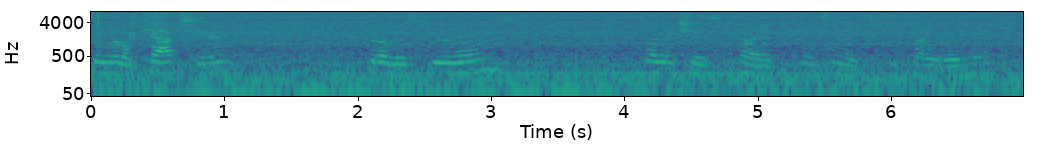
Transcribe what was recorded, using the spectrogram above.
Some little caps here. Put over screw rings. To make sure it's tight. It's tight right here.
